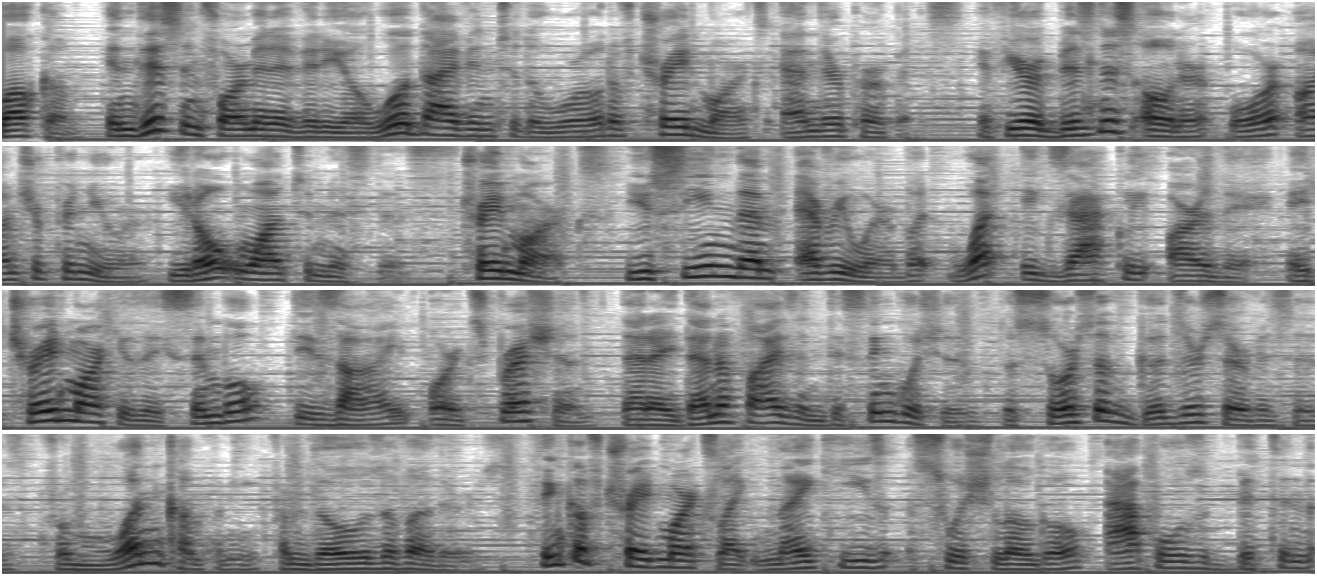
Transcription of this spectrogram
Welcome. In this informative video, we'll dive into the world of trademarks and their purpose. If you're a business owner or entrepreneur, you don't want to miss this. Trademarks. You've seen them everywhere, but what exactly are they? A trademark is a symbol, design, or expression that identifies and distinguishes the source of goods or services from one company from those of others. Think of trademarks like Nike's swoosh logo, Apple's bitten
